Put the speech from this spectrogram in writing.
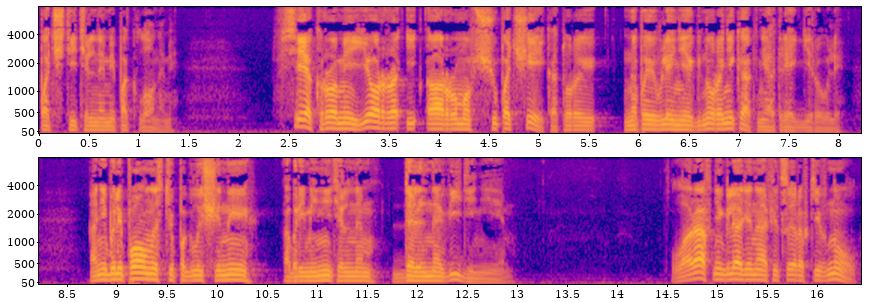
почтительными поклонами. Все, кроме Йорра и Аррумов-щупачей, которые на появление Гнора никак не отреагировали. Они были полностью поглощены обременительным дальновидением. Лараф, не глядя на офицеров, кивнул.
